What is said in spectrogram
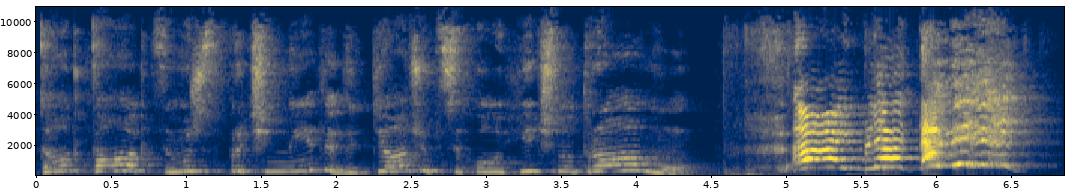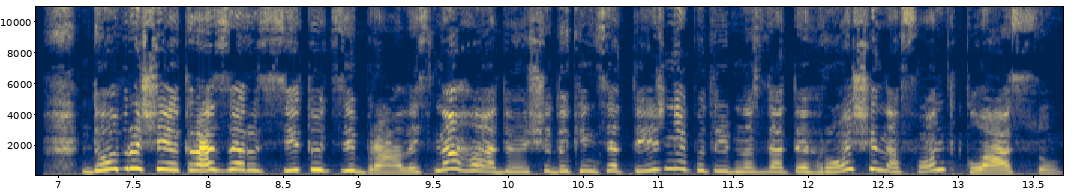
Так, так, це може спричинити дитячу психологічну травму. Добре, що якраз зараз всі тут зібрались. Нагадую, що до кінця тижня потрібно здати гроші на фонд класу.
